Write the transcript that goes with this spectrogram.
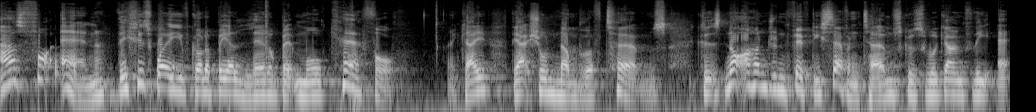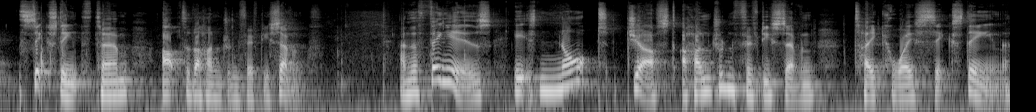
As for n, this is where you've got to be a little bit more careful. Okay, the actual number of terms, because it's not 157 terms, because we're going for the 16th term up to the 157th. And the thing is, it's not just 157 take away 16.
